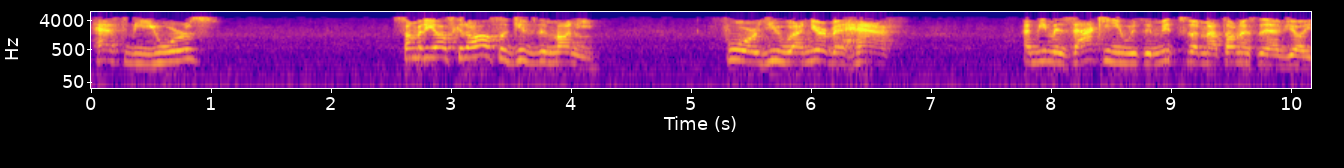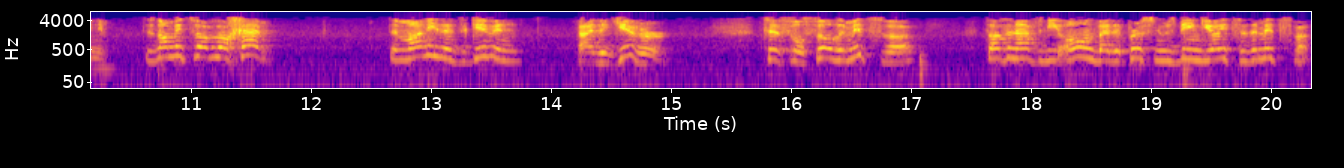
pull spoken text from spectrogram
has to be yours. Somebody else could also give the money for you on your behalf and be mezaki you with the mitzvah matanas le'avyoinim. There's no mitzvah of lochem. The money that's given by the giver to fulfill the mitzvah doesn't have to be owned by the person who's being yoitz of the mitzvah.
